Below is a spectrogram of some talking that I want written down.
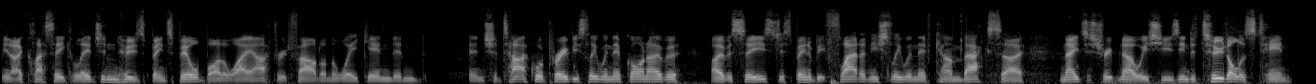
you know, Classic Legend, who's been spelled, by the way, after it failed on the weekend, and and Chautauqua previously when they've gone over overseas, just been a bit flat initially when they've come back. So Nature Strip, no issues. Into two dollars ten,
